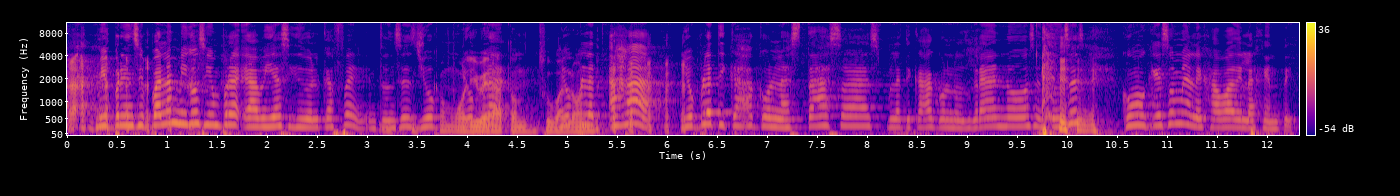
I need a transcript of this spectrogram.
mi principal amigo siempre había sido el café. Entonces yo... Como Oliver su balón. ajá. Yo platicaba con las tazas, platicaba con los granos. Entonces como que eso me alejaba de la gente.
